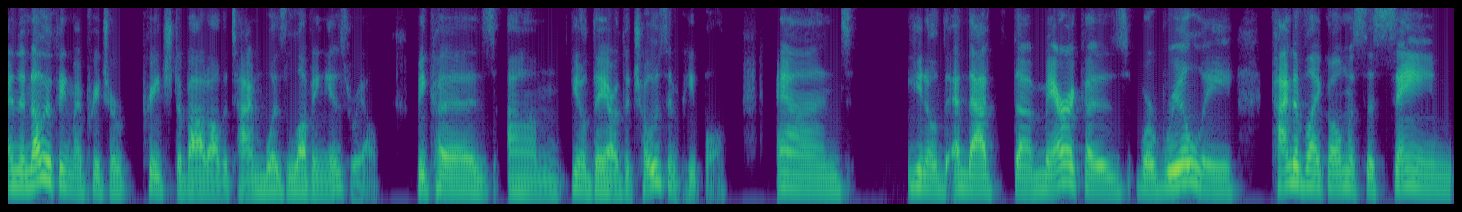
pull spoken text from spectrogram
and another thing my preacher preached about all the time was loving Israel because um you know they are the chosen people. And you know and that the Americas were really kind of like almost the same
